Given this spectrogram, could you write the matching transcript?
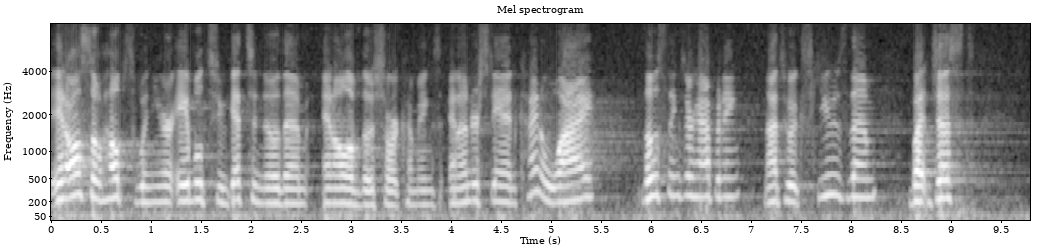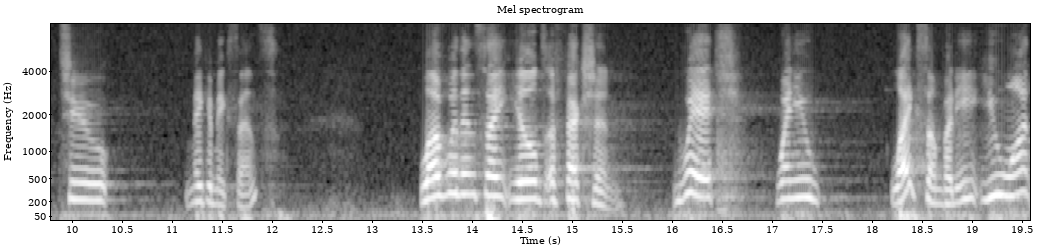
it also helps when you're able to get to know them and all of those shortcomings and understand kind of why those things are happening not to excuse them, but just to make it make sense. Love with insight yields affection, which, when you like somebody, you want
